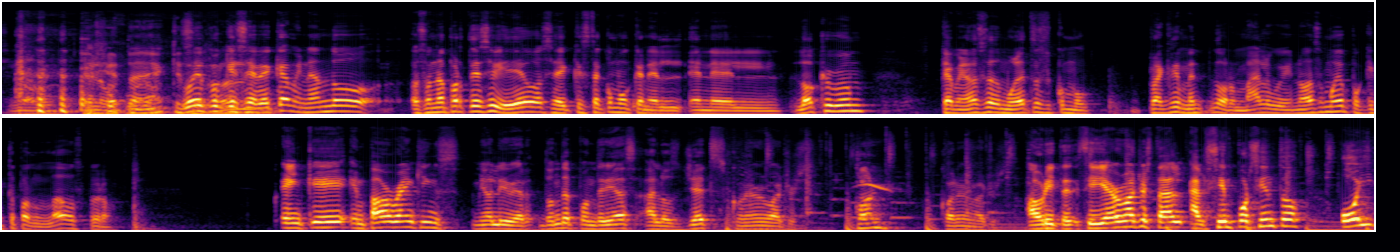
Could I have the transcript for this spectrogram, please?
Sí, güey. ¿eh? Güey, se porque se ve caminando, o sea, una parte de ese video se ve que está como que en el, en el locker room caminando esas muletas como prácticamente normal, güey. No se mueve poquito para los lados, pero... ¿En qué, en Power Rankings, mi Oliver, dónde pondrías a los Jets con Aaron Rodgers? Con. Con Aaron Rodgers. Ahorita, si Aaron Rodgers está al, al 100% hoy,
